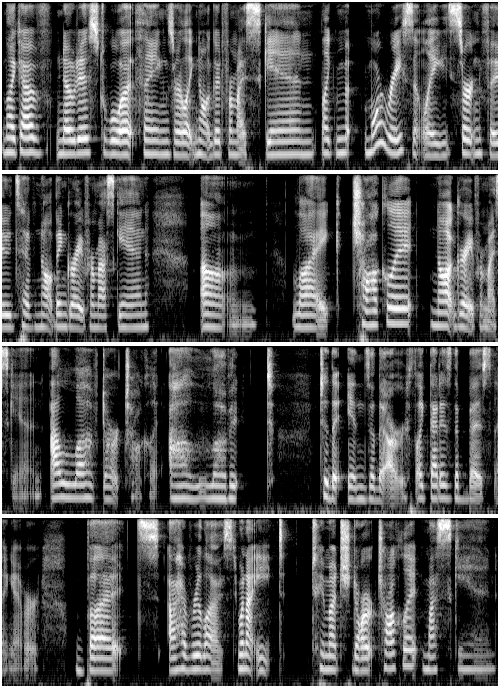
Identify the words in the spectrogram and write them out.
like I've noticed what things are like not good for my skin. Like m- more recently, certain foods have not been great for my skin. Um like chocolate, not great for my skin. I love dark chocolate. I love it to the ends of the earth. Like that is the best thing ever. But I have realized when I eat too much dark chocolate, my skin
